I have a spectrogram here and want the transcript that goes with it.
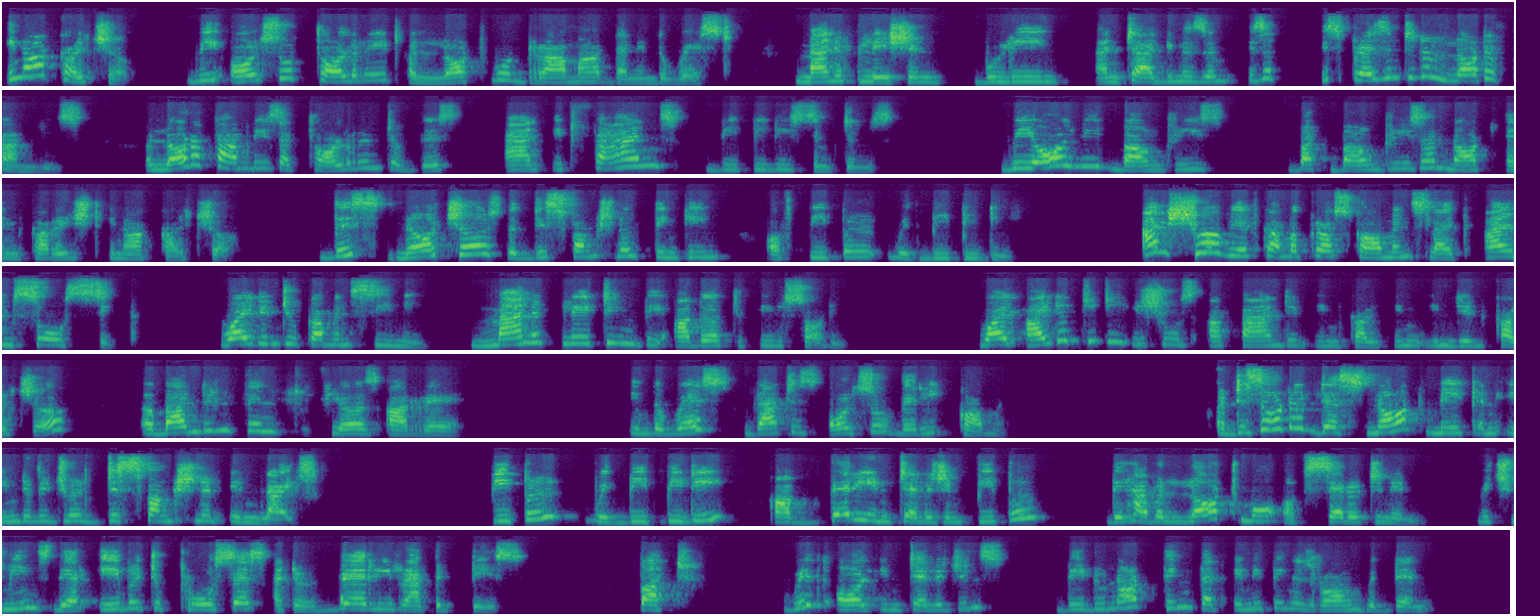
In our culture, we also tolerate a lot more drama than in the West. Manipulation, bullying, antagonism is, a, is present in a lot of families. A lot of families are tolerant of this and it fans BPD symptoms. We all need boundaries, but boundaries are not encouraged in our culture. This nurtures the dysfunctional thinking of people with BPD. I'm sure we have come across comments like, I'm so sick. Why didn't you come and see me? Manipulating the other to feel sorry. While identity issues are found in, in, in Indian culture, abandonment fears are rare. In the West, that is also very common. A disorder does not make an individual dysfunctional in life. People with BPD are very intelligent people. They have a lot more of serotonin, which means they are able to process at a very rapid pace. But with all intelligence, they do not think that anything is wrong with them.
